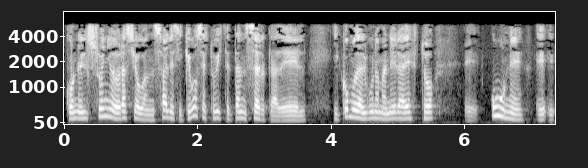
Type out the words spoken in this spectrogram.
con el sueño de Horacio González y que vos estuviste tan cerca de él y cómo de alguna manera esto eh, une, eh, eh,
